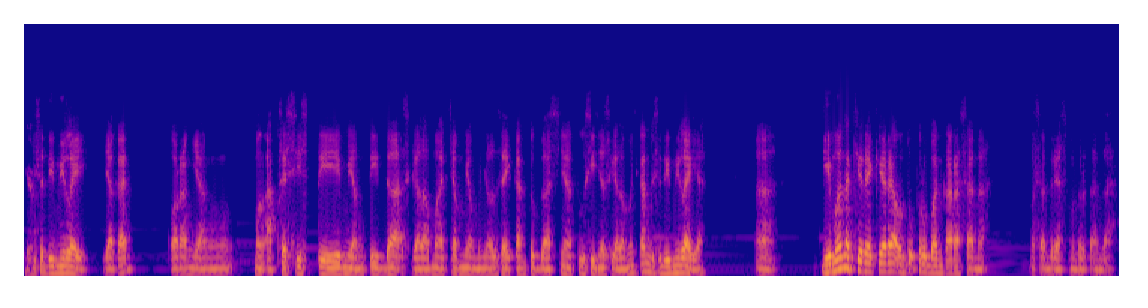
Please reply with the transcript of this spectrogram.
ya. bisa dinilai ya kan. Orang yang mengakses sistem, yang tidak segala macam, yang menyelesaikan tugasnya, tusinya segala macam kan bisa dinilai ya. Nah, gimana kira-kira untuk perubahan ke arah sana, Mas Andreas menurut Anda?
